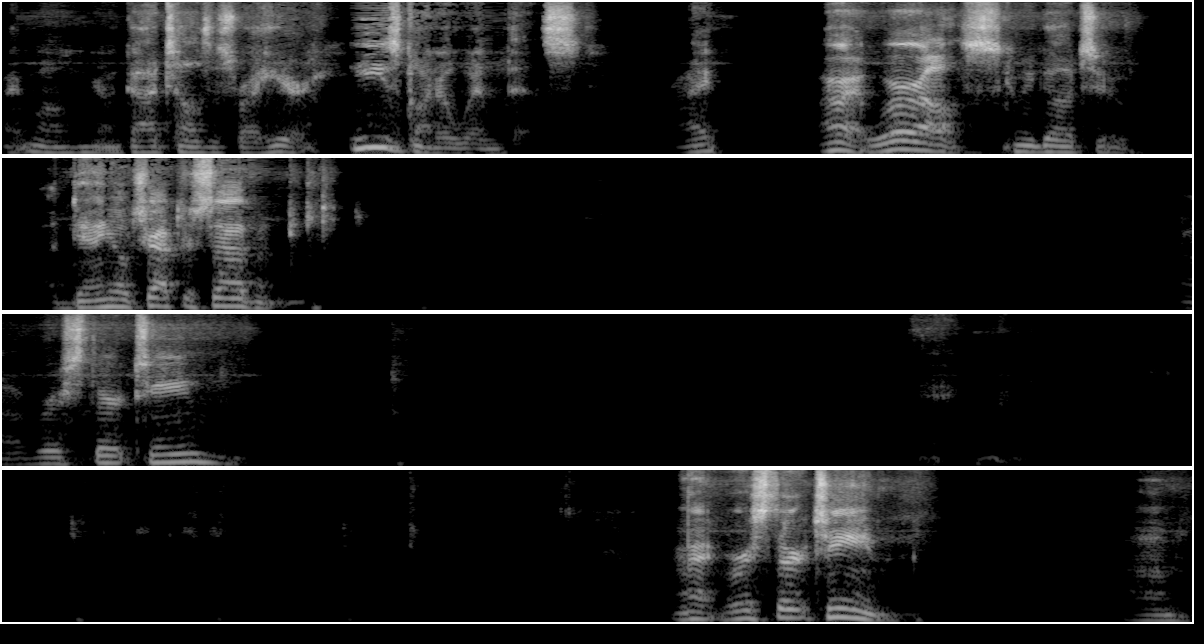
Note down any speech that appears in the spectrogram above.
Right. Well, you know, God tells us right here, He's going to win this, right? All right. Where else can we go to? Uh, Daniel chapter seven, uh, verse thirteen. All right, verse 13. Um,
